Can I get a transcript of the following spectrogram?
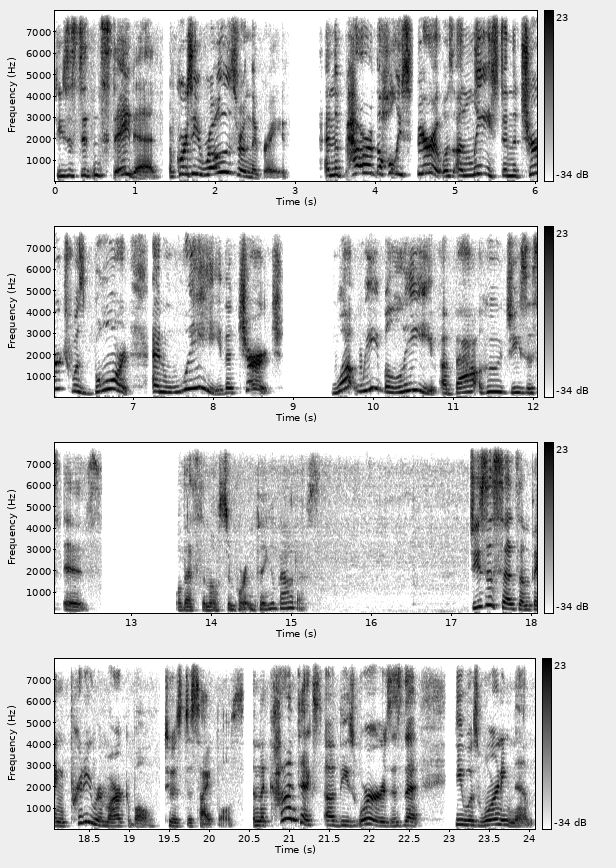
Jesus didn't stay dead. Of course, he rose from the grave. And the power of the Holy Spirit was unleashed, and the church was born. And we, the church, what we believe about who Jesus is, well, that's the most important thing about us. Jesus said something pretty remarkable to his disciples. And the context of these words is that he was warning them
